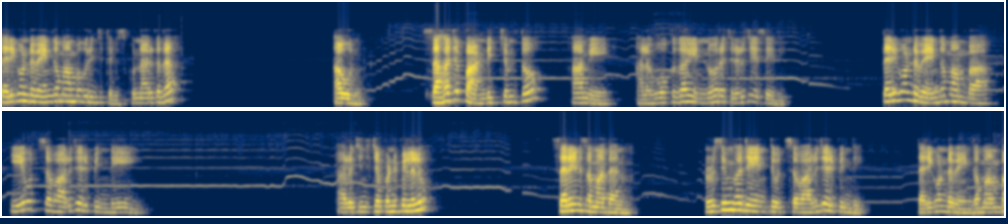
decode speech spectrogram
తరిగొండ వేంగమాంబ గురించి తెలుసుకున్నారు కదా? అవును. సహజ పాండిత్యంతో ఆమె అలవోకగా ఎన్నో రచనలు చేసేది. తరిగొండ వేంగమాంబ ఏ ఉత్సవాలు జరిపింది? ఆలోచించి చెప్పండి పిల్లలు. సరైన సమాధానం. నృసింహ జయంతి ఉత్సవాలు జరిపింది. తరిగొండ వేంగమాంబ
